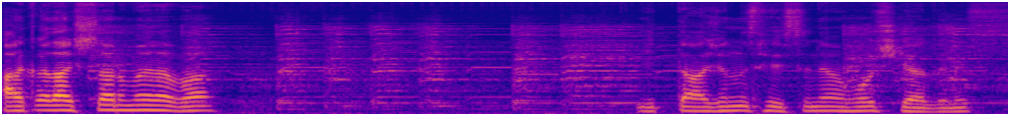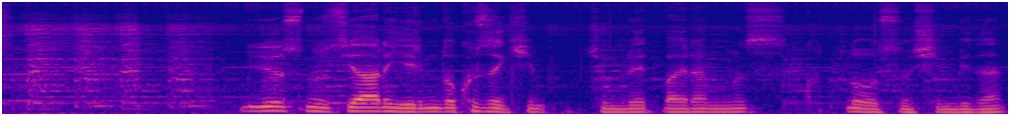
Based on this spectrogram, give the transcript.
Arkadaşlar merhaba. İddiacının sesine hoş geldiniz. Biliyorsunuz yarın 29 Ekim Cumhuriyet Bayramımız kutlu olsun şimdiden.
